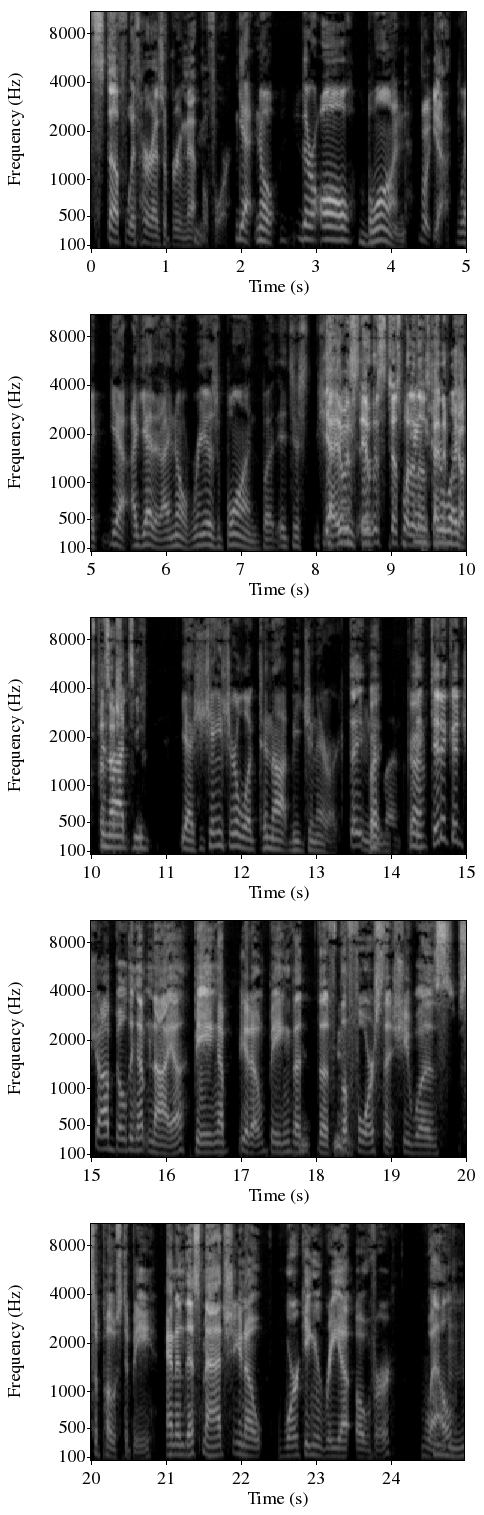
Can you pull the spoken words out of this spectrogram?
stuff with her as a brunette before. Yeah, no, they're all blonde. Well, yeah, Like, yeah, I get it. I know Rhea's blonde, but it just yeah. It was changed it was just one of those kind of look to not juxtapositions. be- yeah, she changed her look to not be generic. They Mm, they did a good job building up Nia being a you know being the the the force that she was supposed to be, and in this match, you know, working Rhea over well Mm-hmm.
